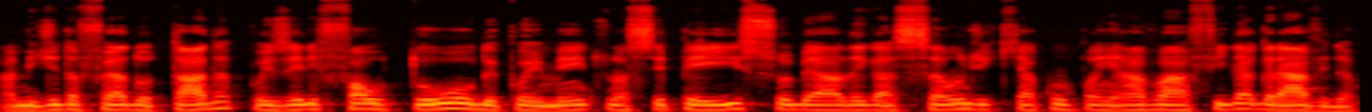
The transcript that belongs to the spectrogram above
A medida foi adotada pois ele faltou ao depoimento na CPI sob a alegação de que acompanhava a filha grávida.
